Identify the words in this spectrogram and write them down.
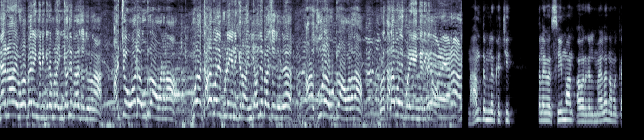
நேரம் நாள் இவ்வளவு பேர் இங்க நிக்கிறோம்ல இங்க வந்து பேச சொல்லுங்க. அடிச்சு ஓட விட்டுருவான் அவனா இவ்வளவு தளபதி பிள்ளைங்க நிக்கிறோம். இங்க வந்து பேச சொல்லு. அவனை சூற விட்டுருவான் அவ்வளவுதான். இவ்வளவு தளபதி பிள்ளைங்க இங்க நிக்கிறோம். நாம் தமிழர் கட்சி தலைவர் சீமான் அவர்கள் மேலே நமக்கு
